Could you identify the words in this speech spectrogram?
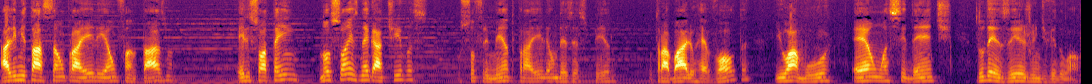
a limitação para ele é um fantasma, ele só tem noções negativas o sofrimento para ele é um desespero, o trabalho revolta e o amor é um acidente do desejo individual.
